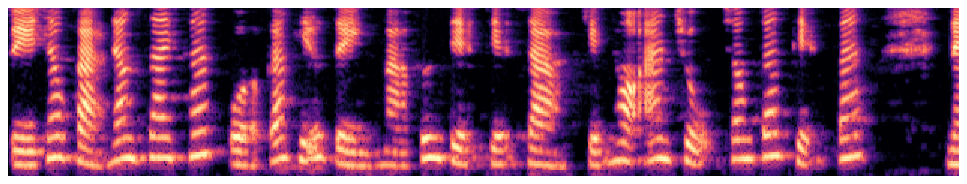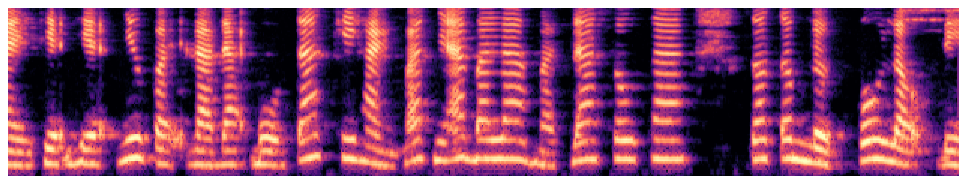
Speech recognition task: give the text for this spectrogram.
tùy theo khả năng sai khác của các hữu tình mà phương tiện thiện xảo khiến họ an trụ trong các thiện pháp. Này thiện hiện như vậy là đại Bồ Tát khi hành bát nhã ba la mật đa sâu xa, do tâm lực vô lậu để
